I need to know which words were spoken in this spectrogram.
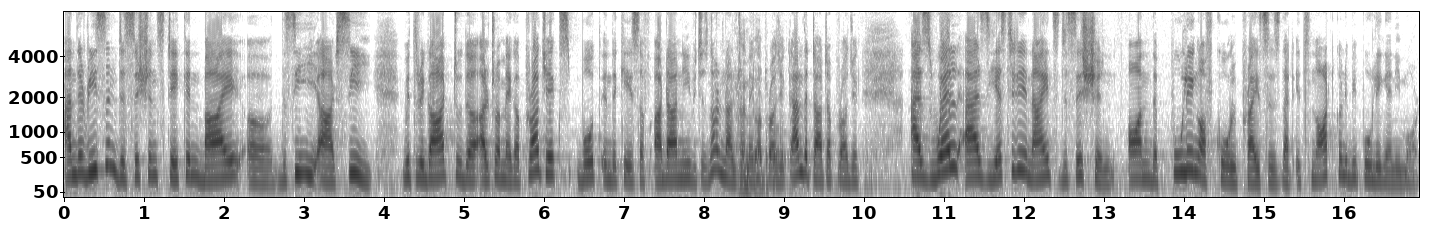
And the recent decisions taken by uh, the CERC with regard to the ultra mega projects, both in the case of Adani, which is not an ultra mega project, and the Tata project, as well as yesterday night's decision on the pooling of coal prices that it's not going to be pooling anymore.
